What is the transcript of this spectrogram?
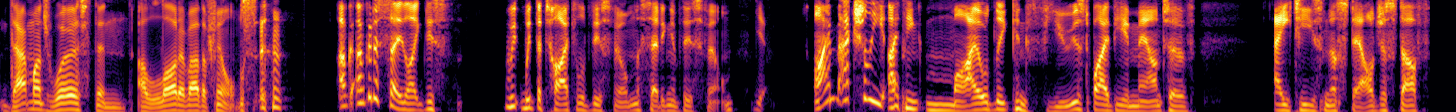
that much worse than a lot of other films. I've, I've got to say, like this with, with the title of this film, the setting of this film. Yeah, I'm actually, I think, mildly confused by the amount of 80s nostalgia stuff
